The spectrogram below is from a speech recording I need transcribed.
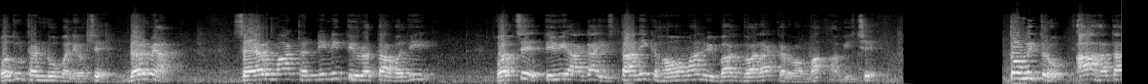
વધુ ઠંડો બન્યો છે. દરમિયાન શહેરમાં ઠંડીની તીવ્રતા વધી વધશે તેવી આગાહી સ્થાનિક હવામાન વિભાગ દ્વારા કરવામાં આવી છે. તો મિત્રો, આ હતા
